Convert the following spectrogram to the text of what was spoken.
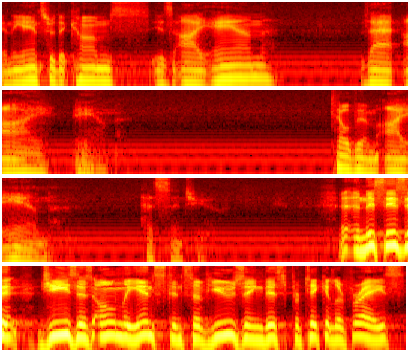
And the answer that comes is I am that I am. Tell them I am has sent you. And this isn't Jesus' only instance of using this particular phrase,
